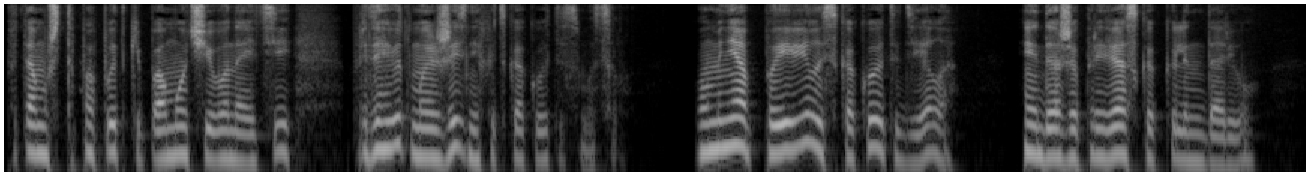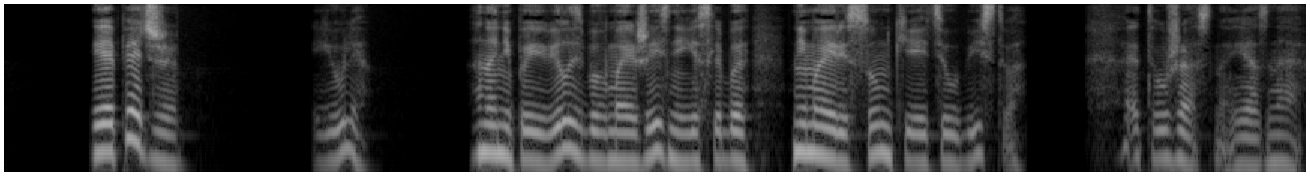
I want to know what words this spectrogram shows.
потому что попытки помочь его найти придают моей жизни хоть какой-то смысл. У меня появилось какое-то дело и даже привязка к календарю. И опять же, Юля. Она не появилась бы в моей жизни, если бы не мои рисунки и эти убийства. Это ужасно, я знаю.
